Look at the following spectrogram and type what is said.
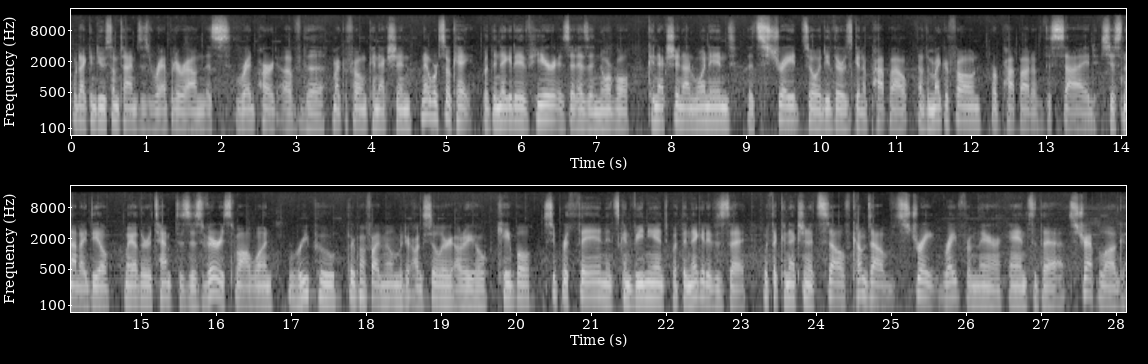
What I can do sometimes is wrap it around this red part of the microphone connection. That works okay, but the negative here is it has a normal connection on one end that's straight, so it either is gonna pop out of the microphone or pop out of the side. It's just not ideal. My other attempt is this very small one, Repu 3.5 millimeter auxiliary audio cable. Super thin, it's convenient, but the negative is that with the connection itself comes out straight right from there and the strap lug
